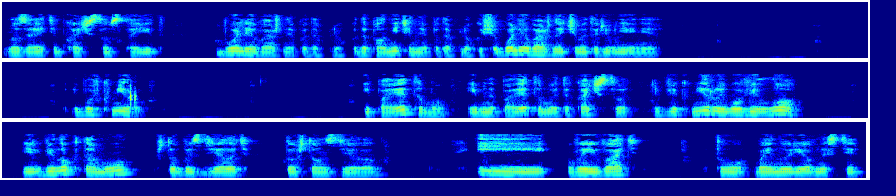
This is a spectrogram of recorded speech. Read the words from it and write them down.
Но за этим качеством стоит более важная подоплека, дополнительная подоплека, еще более важная, чем это ревнение. Любовь к миру. И поэтому, именно поэтому это качество любви к миру его вело, и вело к тому, чтобы сделать то, что он сделал. И воевать ту войну ревности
